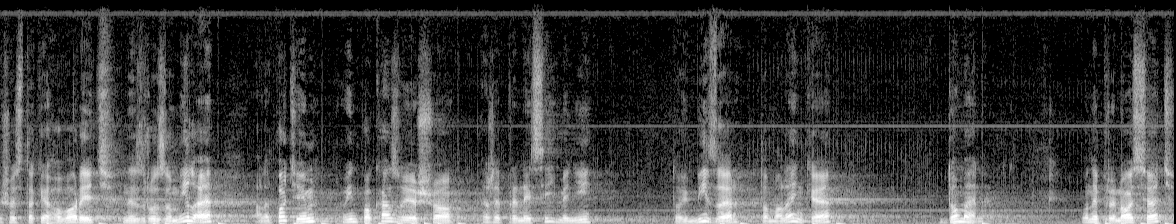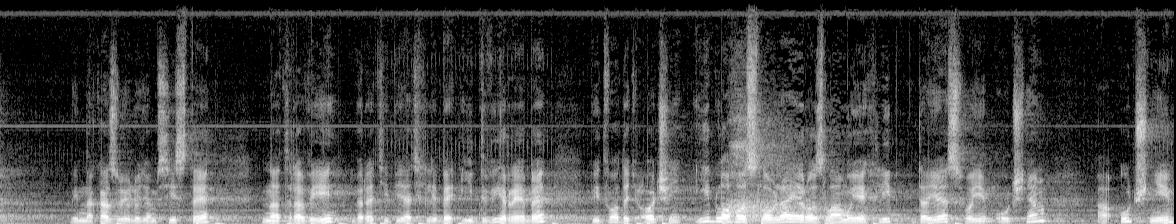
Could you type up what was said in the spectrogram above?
і щось таке говорить незрозуміле, але потім він показує, що каже, принесіть мені той мізер, то маленьке, до мене. Вони приносять, він наказує людям сісти на траві, бере ті п'ять хліби і дві риби, відводить очі і благословляє, розламує хліб, дає своїм учням, а учні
